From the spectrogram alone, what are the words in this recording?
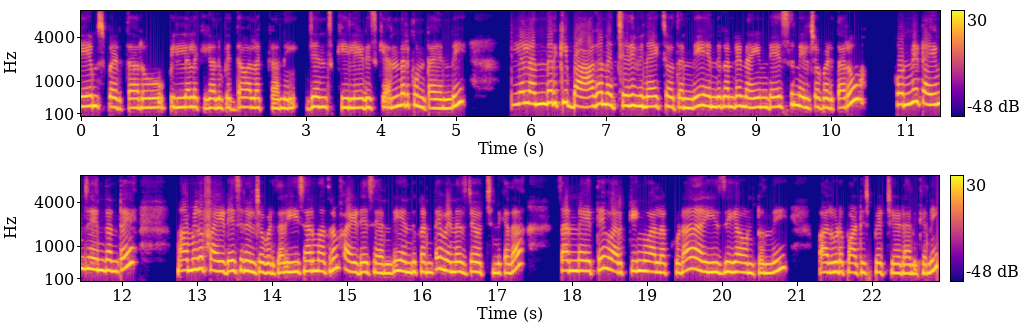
గేమ్స్ పెడతారు. పిల్లలకి కానీ పెద్దవాళ్ళకి కానీ జెంట్స్కి లేడీస్కి అందరికి ఉంటాయండి. పిల్లలందరికీ బాగా నచ్చేది వినాయక చవితి అండి. ఎందుకంటే నైన్ డేస్ నిల్చోబెడతారు. కొన్ని టైమ్స్ ఏంటంటే మామూలుగా ఫైవ్ డేస్ నిల్చోబెడతారు. ఈసారి మాత్రం ఫైవ్ డేస్ అండి. ఎందుకంటే వెనస్డే వచ్చింది కదా. సండే అయితే వర్కింగ్ వాళ్ళకు కూడా ఈజీగా ఉంటుంది. వాళ్ళు కూడా పార్టిసిపేట్ చేయడానికని.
